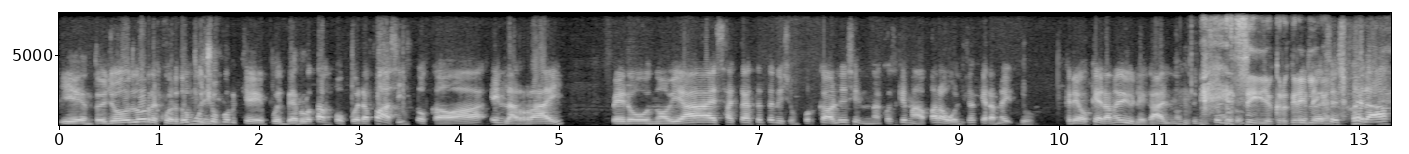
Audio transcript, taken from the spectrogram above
Y entonces yo lo recuerdo mucho sí. porque pues verlo tampoco era fácil, tocaba en la RAI, pero no había exactamente televisión por cable, sino una cosa que llamaba parabólica, que era medio, creo que era medio ilegal, no estoy muy seguro. sí, yo creo que era Entonces ilegal. Eso era,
